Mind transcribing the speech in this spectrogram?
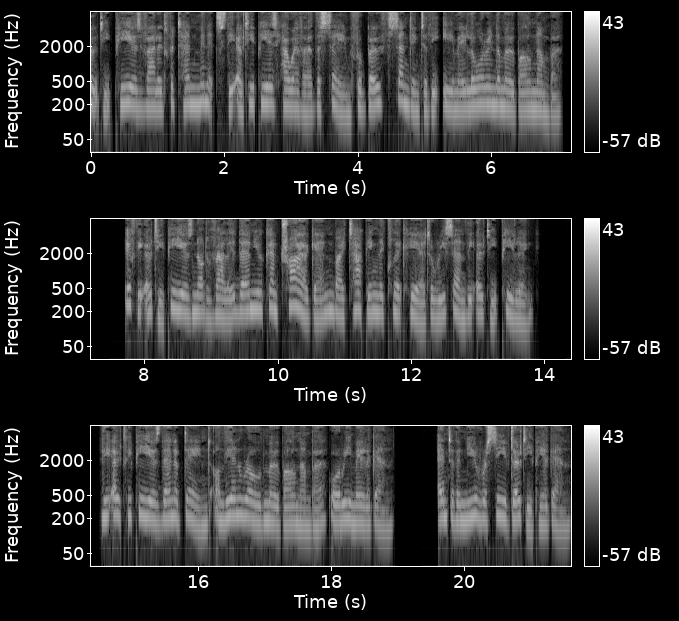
OTP is valid for 10 minutes. The OTP is however the same for both sending to the email or in the mobile number. If the OTP is not valid then you can try again by tapping the click here to resend the OTP link. The OTP is then obtained on the enrolled mobile number or email again. Enter the new received OTP again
